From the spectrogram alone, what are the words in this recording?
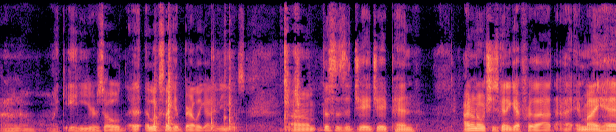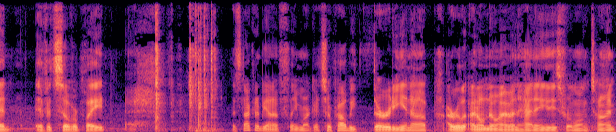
I don't know, like 80 years old. It, looks like it barely got any use. Um, this is a JJ pin. I don't know what she's going to get for that. In my head, if it's silver plate, it's not going to be on a flea market, so probably 30 and up. I really, I don't know. I haven't had any of these for a long time.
